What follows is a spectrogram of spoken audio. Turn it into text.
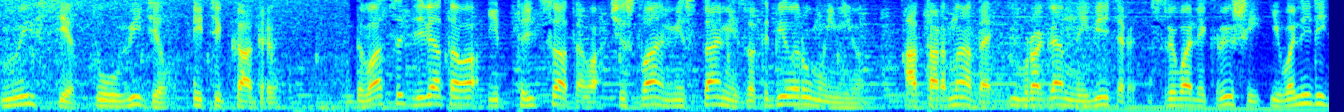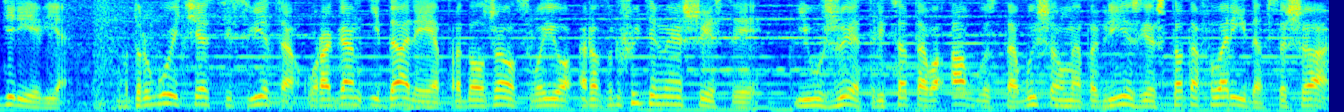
но и всех, кто увидел эти кадры. 29 и 30 числа местами затопило Румынию, а торнадо и ураганный ветер срывали крыши и валили деревья. В другой части света ураган Идалия продолжал свое разрушительное шествие и уже 30 августа вышел на побережье штата Флорида в США.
